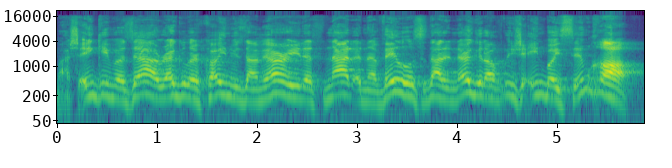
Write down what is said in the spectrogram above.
A regular kain who's not married. That's not an avilus. It's not a simcha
